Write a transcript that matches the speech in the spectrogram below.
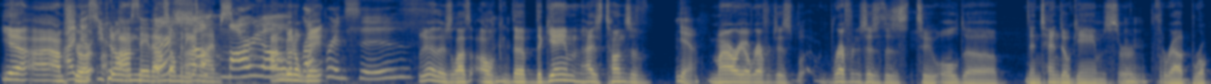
Yeah, I, I'm I sure. guess you could only I'm- say that so many times. Mario I'm gonna wait- references. Yeah, there's lots. oh, Mm-hmm. the the game has tons of Yeah, Mario references references this to old uh, Nintendo games or Mm-hmm. throughout Brook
